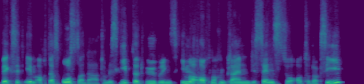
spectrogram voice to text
wechselt eben auch das Osterdatum. Es gibt dort übrigens immer auch noch einen kleinen Dissens zur Orthodoxie,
